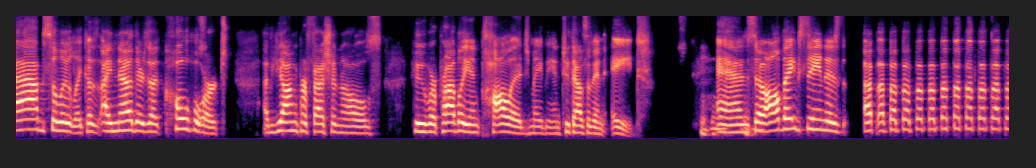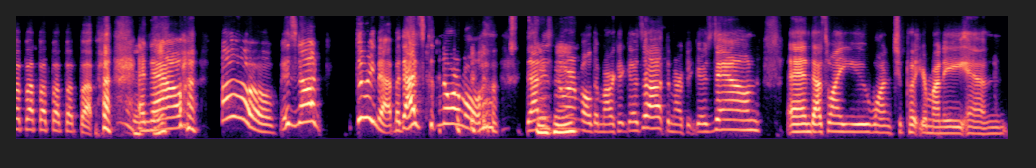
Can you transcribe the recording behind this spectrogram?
Absolutely. Because I know there's a cohort of young professionals who were probably in college maybe in 2008 Mm-hmm. And so all they've seen is up, up, up, up, up, up, up, up, up, up, up, up, up, up, up, up, up. And now, oh, it's not doing that, but that's normal. that is normal. The market goes up, the market goes down. And that's why you want to put your money and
